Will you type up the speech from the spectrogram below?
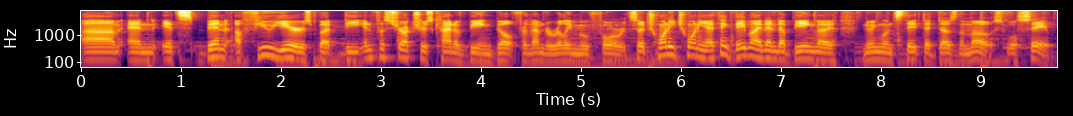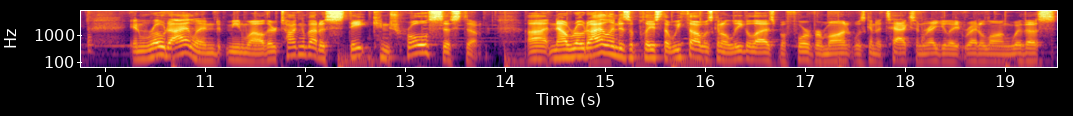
um, and it's been a few years, but the infrastructure is kind of being built for them to really move forward. So 2020, I think they might end up being the New England state that does the most. We'll see. In Rhode Island, meanwhile, they're talking about a state control system. Uh, now, Rhode Island is a place that we thought was going to legalize before Vermont was going to tax and regulate right along with us,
